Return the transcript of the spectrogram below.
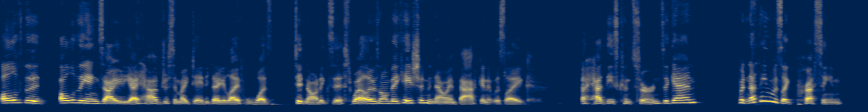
all of the all of the anxiety I have just in my day to day life was did not exist while I was on vacation, and now I'm back, and it was like I had these concerns again, but nothing was like pressing.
